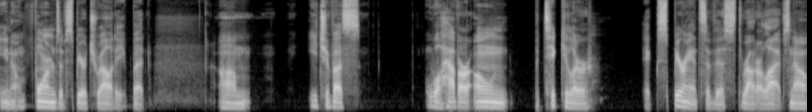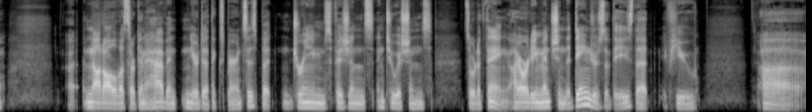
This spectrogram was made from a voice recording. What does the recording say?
you know, forms of spirituality. But um, each of us will have our own particular experience of this throughout our lives. Now, uh, not all of us are going to have near death experiences, but dreams, visions, intuitions, sort of thing. I already mentioned the dangers of these, that if you uh,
